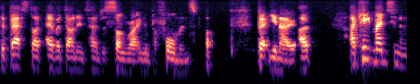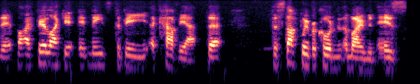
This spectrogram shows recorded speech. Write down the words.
the best I've ever done in terms of songwriting and performance. But you know, I, I keep mentioning it, but I feel like it, it needs to be a caveat that the stuff we're recording at the moment is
